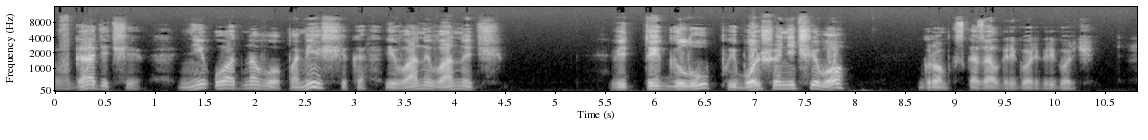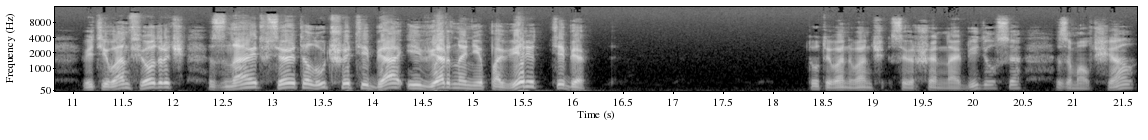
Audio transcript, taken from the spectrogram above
В Гадиче ни у одного помещика Иван Иванович. Ведь ты глуп и больше ничего, — громко сказал Григорий Григорьевич. Ведь Иван Федорович знает все это лучше тебя и верно не поверит тебе. Тут Иван Иванович совершенно обиделся, замолчал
